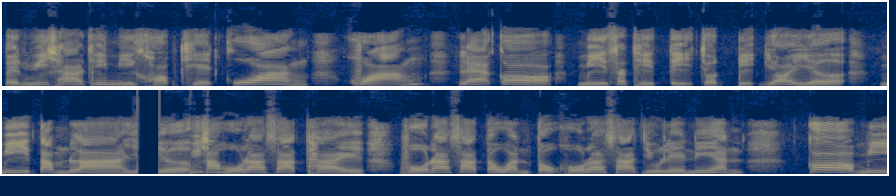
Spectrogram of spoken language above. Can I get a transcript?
เป็นวิชาที่มีขอบเขตกว้าง ขวาง และก็มีสถิติจดปลีกย่อยเยอะ มีตำราเยอะวิชาโหราศาสตร์ไทย โหราศาสตร์ตะวันตก โหราศาสตร์ยูเรเนียน ก็มี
